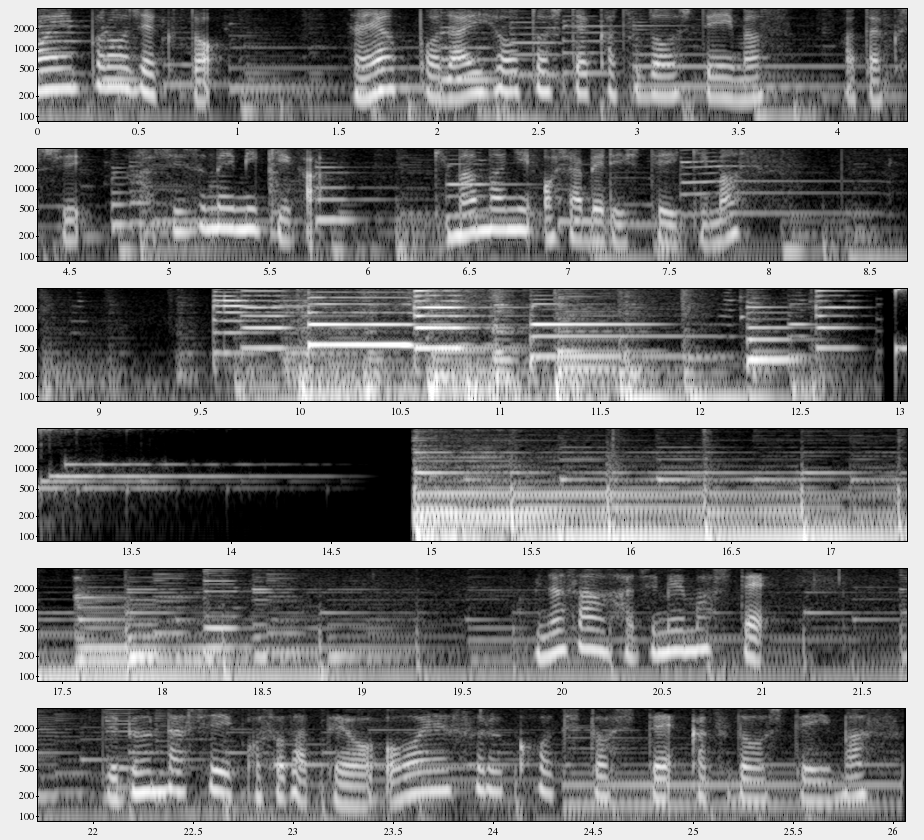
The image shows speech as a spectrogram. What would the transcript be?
応援プロジェクト。なやっぽ代表として活動しています。私橋爪美希が気ままにおしゃべりしていきます。皆さんはじめまして。自分らしい子育てを応援するコーチとして活動しています。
